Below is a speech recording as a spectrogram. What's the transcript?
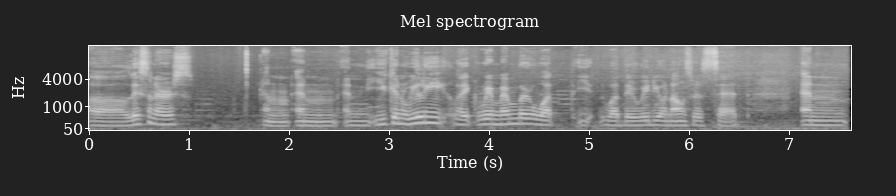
uh, listeners and and and you can really like remember what what the radio announcer said and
